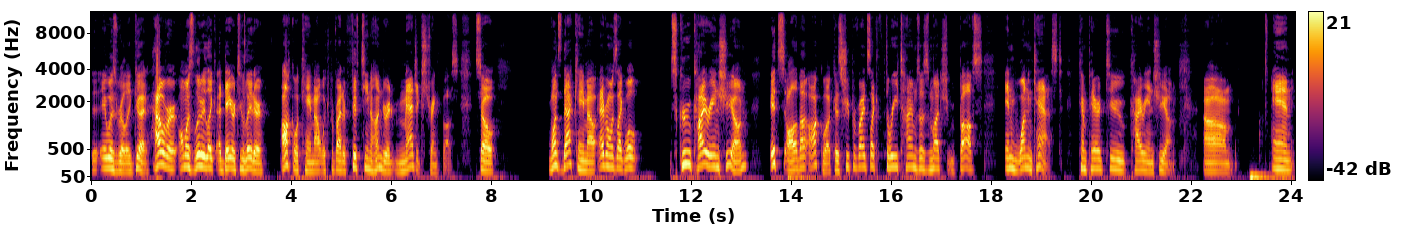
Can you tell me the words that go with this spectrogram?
it was really good. However almost literally like a day or two later aqua came out which provided 1500 magic strength buffs so once that came out everyone was like well screw kairi and xion it's all about aqua because she provides like three times as much buffs in one cast compared to Kairi and Xion. Um, and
